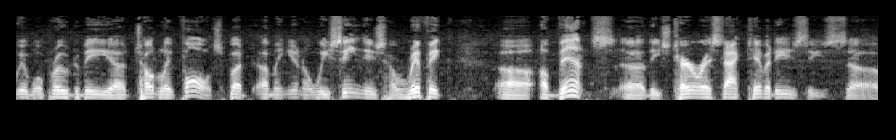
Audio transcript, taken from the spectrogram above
it will prove to be uh, totally false. But I mean, you know, we've seen these horrific uh, events, these terrorist activities, these uh,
